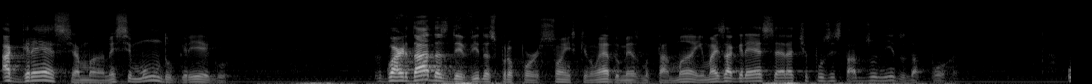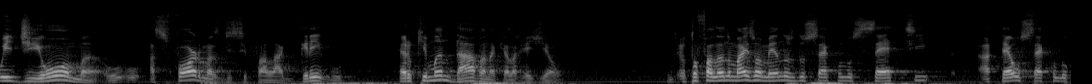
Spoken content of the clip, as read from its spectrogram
a Grécia, mano, esse mundo grego, guardadas as devidas proporções, que não é do mesmo tamanho, mas a Grécia era tipo os Estados Unidos da porra. O idioma, o- as formas de se falar grego, era o que mandava naquela região. Eu tô falando mais ou menos do século 7 até o século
